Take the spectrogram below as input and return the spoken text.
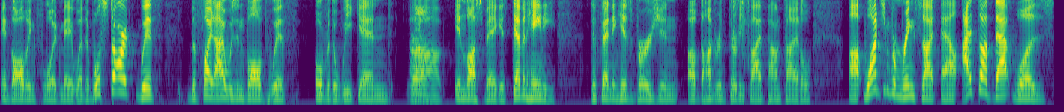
involving Floyd Mayweather. We'll start with the fight I was involved with over the weekend uh, in Las Vegas. Devin Haney defending his version of the 135 pound title Uh, watching from ringside, Al, I thought that was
